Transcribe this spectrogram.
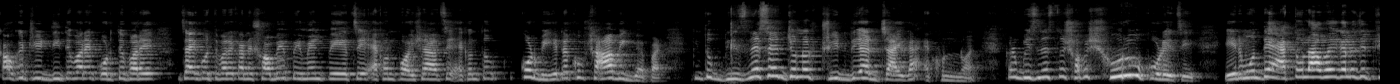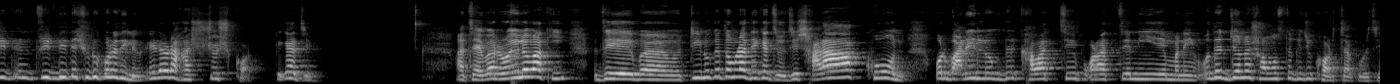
কাউকে ট্রিট দিতে পারে, করতে পারে, যাই করতে পারে, কারণ সবে পেমেন্ট পেয়েছে, এখন পয়সা আছে, এখন তো করবি এটা খুব স্বাভাবিক ব্যাপার। কিন্তু বিজনেসের জন্য ট্রিট দেওয়ার জায়গা এখন নয়। কারণ বিজনেস তো সবে শুরু করেছে। এর মধ্যে এত লাভ হয়ে গেল যে ট্রিট ট্রিট দিতে শুরু করে দিল। এটা ওরা হাস্যস্কর, ঠিক আছে? আচ্ছা এবার রইল বাকি যে টিনুকে তোমরা দেখেছ যে সারাক্ষণ ওর বাড়ির লোকদের খাওয়াচ্ছে, পড়াচ্ছে, নিয়ে মানে ওদের জন্য সমস্ত কিছু খরচা করছে।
